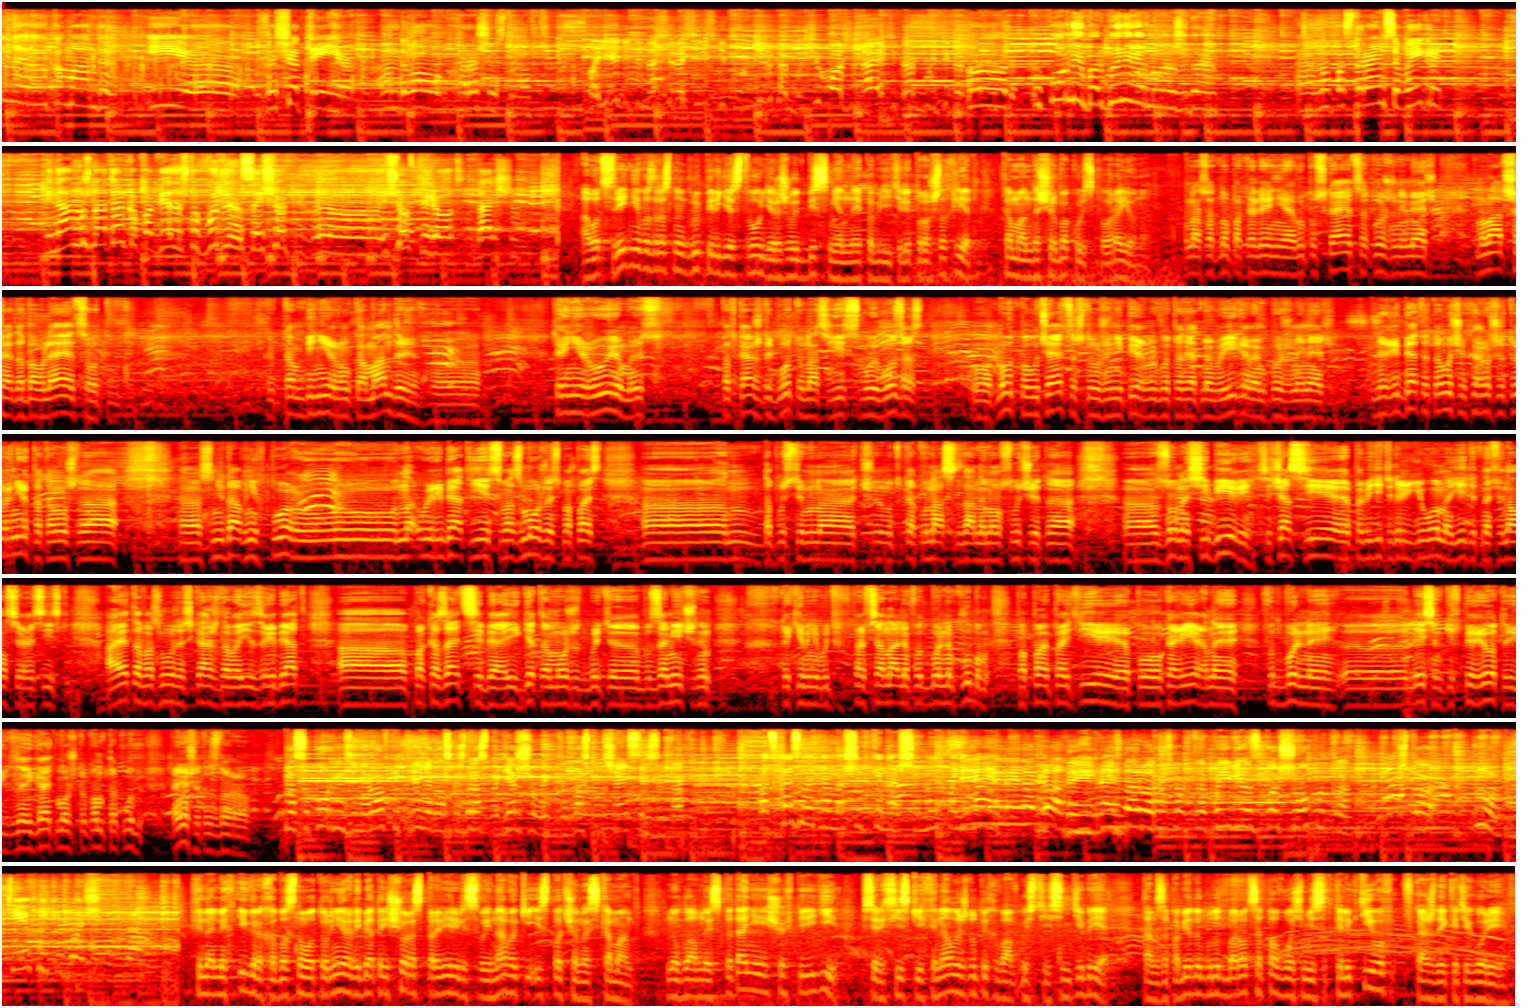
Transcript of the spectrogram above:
команды и э, за счет тренера. Он давал хорошие установки. Поедете на всероссийский турнир, как бы чего ожидаете, как будете а, готовиться? упорные борьбы, наверное, ожидаем. Э, ну, постараемся выиграть. И нам нужна только победа, чтобы выдвинуться еще, э, еще вперед, дальше. А вот в средней возрастной группе лидерство удерживают бессменные победители прошлых лет – команда Щербакульского района. У нас одно поколение выпускается кожаный мяч, младшая добавляется. Вот комбинируем команды, э, тренируем. И под каждый год у нас есть свой возраст. Вот. Ну вот получается, что уже не первый год подряд мы выигрываем кожаный мяч. Для ребят это очень хороший турнир, потому что э, с недавних пор у, у ребят есть возможность попасть, э, допустим, на, вот как у нас в данном случае, это э, зона Сибири. Сейчас все победители региона едет на финал всероссийский. А это возможность каждого из ребят э, показать себя и где-то, может быть, э, замеченным каким-нибудь профессиональным футбольным клубом, пойти по карьерной футбольной э, лесенке вперед и заиграть, может, в каком-то клубе. Конечно, это здорово. У нас упорные тренировки, тренер нас каждый раз поддерживает, у нас получается результат. Подсказывать нам ошибки наши, мы их понимаем. награды и, второй. У нас как-то появилось больше опыта, что, ну, техники больше, да. В финальных играх областного турнира ребята еще раз проверили свои навыки и сплоченность команд. Но главное испытание еще впереди. Всероссийские финалы ждут их в августе и сентябре. Там за победу будут бороться по 80 коллективов в каждой категории.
